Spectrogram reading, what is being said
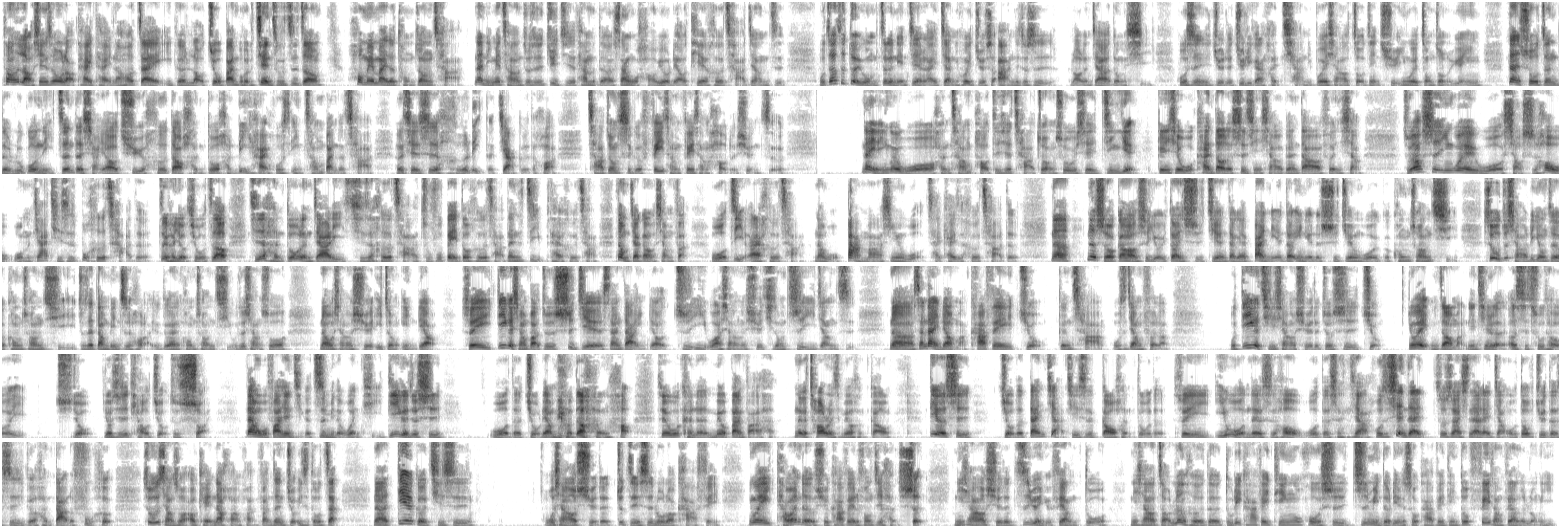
通常是老先生或老太太，然后在一个老旧斑驳的建筑之中，后面卖的桶装茶，那里面常常就是聚集着他们的三五好友聊天喝茶这样子。我知道这对于我们这个年纪人来讲，你会觉得说啊，那就是老人家的东西，或是你觉得距离感很强，你不会想要走进去，因为种种的原因。但说真的，如果你真的想要去喝到很多很厉害或是隐藏版的茶，而且是合理的价格的话，茶庄是个非常非常好的选择。那也因为我很常跑这些茶庄，说一些经验跟一些我看到的事情，想要跟大家分享。主要是因为我小时候，我们家其实不喝茶的，这个很有趣。我知道，其实很多人家里其实喝茶，祖父辈都喝茶，但是自己不太喝茶。但我们家刚好相反，我自己爱喝茶。那我爸妈是因为我才开始喝茶的。那那时候刚好是有一段时间，大概半年到一年的时间，我有个空窗期，所以我就想要利用这个空窗期，就在当兵之后啦，有一段空窗期，我就想说，那我想要学一种饮料。所以第一个想法就是世界三大饮料之一，我要想要学其中之一这样子。那三大饮料嘛，咖啡、酒跟茶，我是这样分了。我第一个其实想要学的就是酒，因为你知道吗？年轻人二十出头而已，酒尤其是调酒就是帅。但我发现几个致命的问题，第一个就是我的酒量没有到很好，所以我可能没有办法很那个 tolerance 没有很高。第二是。酒的单价其实是高很多的，所以以我那个时候我的身价，或是现在就算现在来讲，我都觉得是一个很大的负荷，所以我就想说，OK，那缓缓，反正酒一直都在。那第二个，其实我想要学的就直接是落到咖啡，因为台湾的学咖啡的风气很盛，你想要学的资源也非常多，你想要找任何的独立咖啡厅或是知名的连锁咖啡厅都非常非常的容易，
